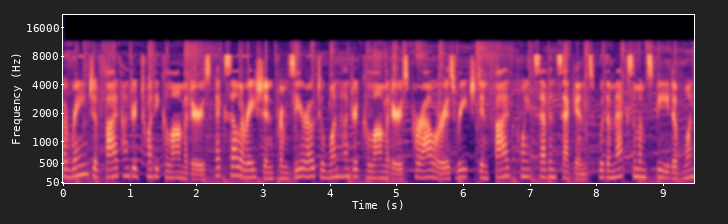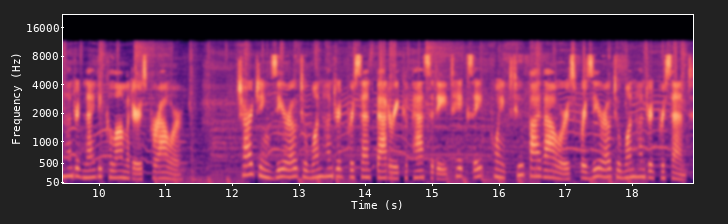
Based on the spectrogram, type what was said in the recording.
A range of 520 km, acceleration from 0 to 100 km per hour is reached in 5.7 seconds, with a maximum speed of 190 km per hour. Charging 0 to 100% battery capacity takes 8.25 hours for 0 to 100%.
